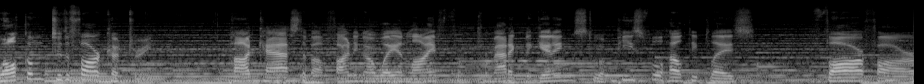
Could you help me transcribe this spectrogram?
Welcome to the Far Country, a podcast about finding our way in life from traumatic beginnings to a peaceful, healthy place far, far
